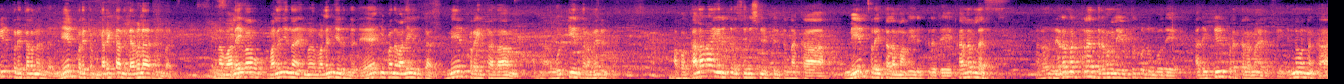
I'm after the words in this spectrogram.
கீழ்ப்புறை இருந்தது. மேல் புறைத்தலம் கரெக்டாக அந்த லெவலாக இருக்கும் பாரு. நான் வளைவாக வளைஞ்சிருந்தா வளைஞ்சிருந்தது. இப்போ அந்த வளைவு இருக்காது. மேல் புறைத்தலம் அது ஒட்டி இருக்கிற மாதிரி இருக்கும் அப்போ கலராக இருக்கிற சொல்யூஷன் எடுத்துக்கிட்டோம்னாக்கா மேல் புறைத்தலமாக இருக்கிறது கலர்லெஸ் அதாவது நிறமற்ற திரவங்களை எடுத்துக்கொள்ளும் போது அது கீழ்ப்புறத்தலமாக இருக்குது இன்னொன்றுக்கா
